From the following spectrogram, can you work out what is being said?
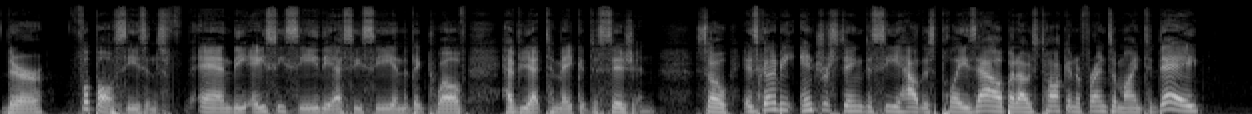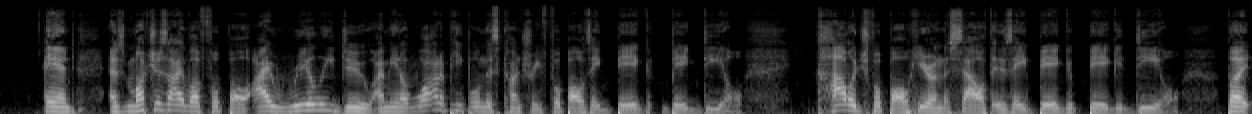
their football seasons. And the ACC, the SEC, and the Big 12 have yet to make a decision. So it's going to be interesting to see how this plays out. But I was talking to friends of mine today, and as much as I love football, I really do. I mean, a lot of people in this country, football is a big, big deal. College football here in the South is a big, big deal. But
